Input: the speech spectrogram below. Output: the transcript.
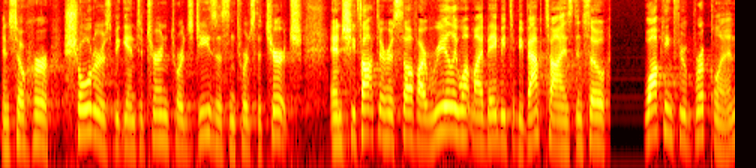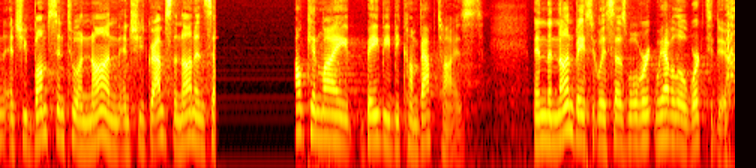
And so her shoulders began to turn towards Jesus and towards the church. And she thought to herself, I really want my baby to be baptized. And so, walking through Brooklyn, and she bumps into a nun and she grabs the nun and says, How can my baby become baptized? And the nun basically says, Well, we have a little work to do.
